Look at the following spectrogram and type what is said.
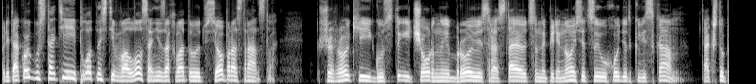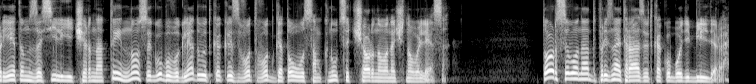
При такой густоте и плотности волос они захватывают все пространство. Широкие густые черные брови срастаются на переносице и уходят к вискам, так что при этом засилье черноты нос и губы выглядывают, как из вот-вот готового сомкнуться черного ночного леса. Торс его, надо признать, развит, как у бодибилдера.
